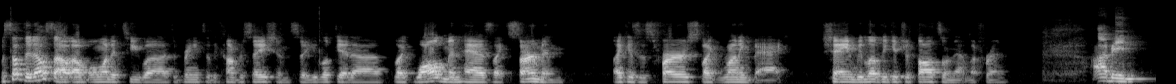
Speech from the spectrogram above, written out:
But something else I, I wanted to uh, to bring into the conversation. So you look at uh, like Waldman has like Sermon, like as his first like running back. Shane, we'd love to get your thoughts on that, my friend. I mean,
